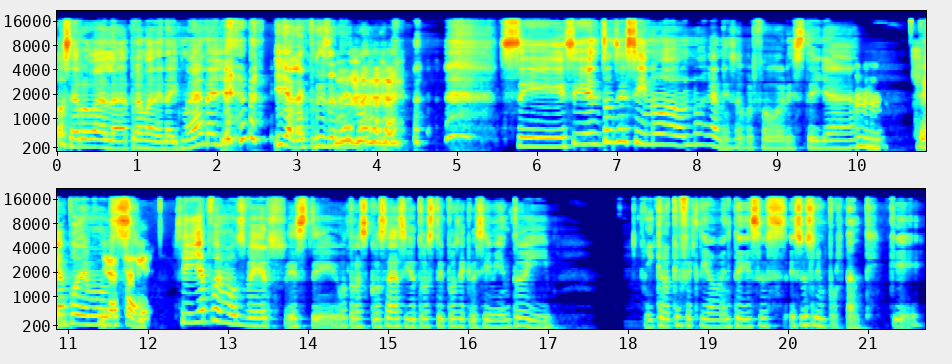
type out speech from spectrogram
O se roba la trama de Night Manager y a la actriz de Night Manager. sí, sí, entonces sí, no, no hagan eso, por favor. Este, ya, ya podemos. sí, ya podemos ver este otras cosas y otros tipos de crecimiento y, y creo que efectivamente eso es, eso es lo importante. Que,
